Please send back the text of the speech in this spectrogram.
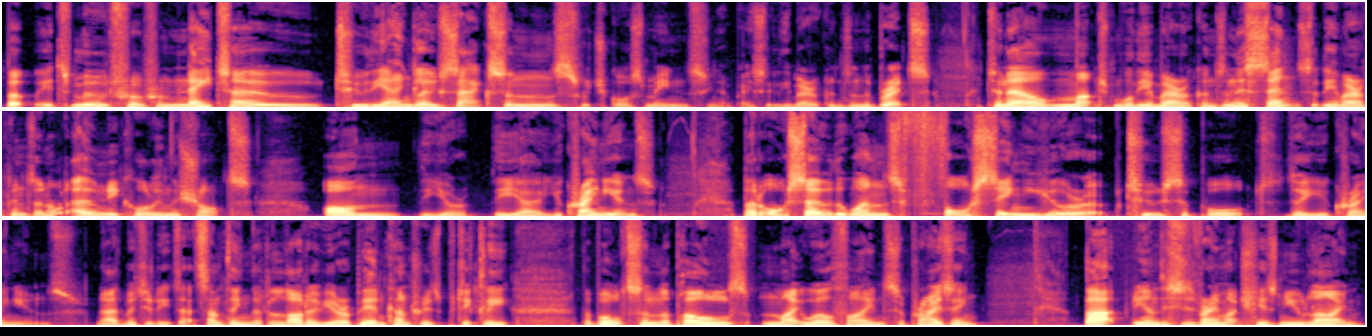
But it's moved from, from NATO to the Anglo Saxons, which of course means you know basically the Americans and the Brits, to now much more the Americans. In this sense, that the Americans are not only calling the shots on the Europe, the uh, Ukrainians, but also the ones forcing Europe to support the Ukrainians. Now, admittedly, that's something that a lot of European countries, particularly the Balts and the Poles, might well find surprising. But you know, this is very much his new line.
